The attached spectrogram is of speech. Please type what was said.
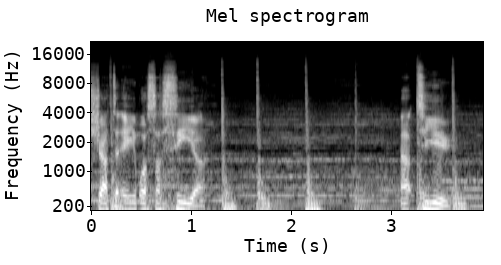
Shout to Amos, I see ya. Out to you.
